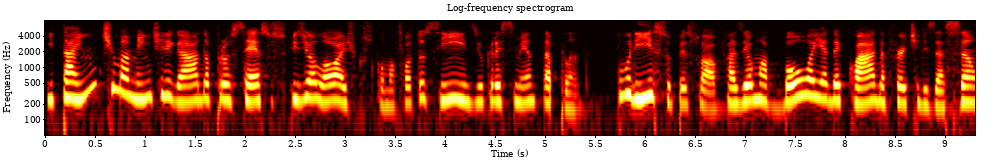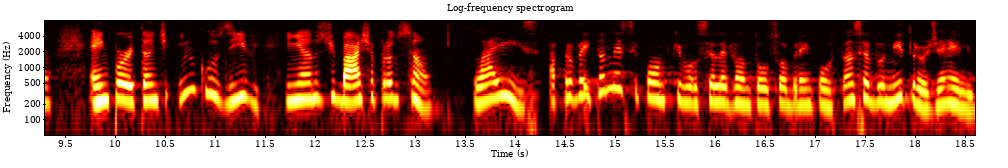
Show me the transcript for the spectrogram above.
e está intimamente ligado a processos fisiológicos, como a fotossíntese e o crescimento da planta. Por isso, pessoal, fazer uma boa e adequada fertilização é importante, inclusive em anos de baixa produção. Laís, aproveitando esse ponto que você levantou sobre a importância do nitrogênio,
